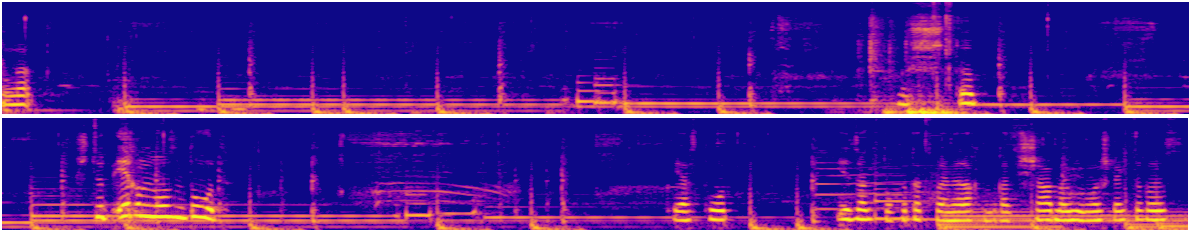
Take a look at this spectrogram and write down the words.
Junge. Stirb. Stirb ehrenlosen Tod. Er ist tot. Hier sag ich doch, Ritter 238 Schaden, aber irgendwas schlechteres.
